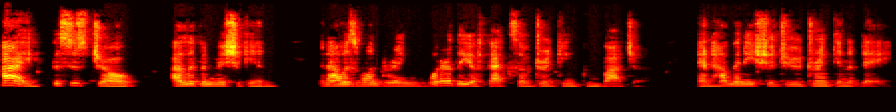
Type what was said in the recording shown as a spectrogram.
Hi, this is Joe. I live in Michigan, and I was wondering what are the effects of drinking kombucha, and how many should you drink in a day?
